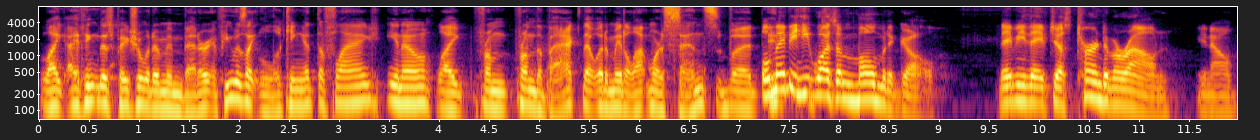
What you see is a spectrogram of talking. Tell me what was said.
Like I think this picture would have been better if he was like looking at the flag, you know, like from from the back. That would have made a lot more sense. But Well, it- maybe he was a moment ago. Maybe they've just turned him around. You know,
